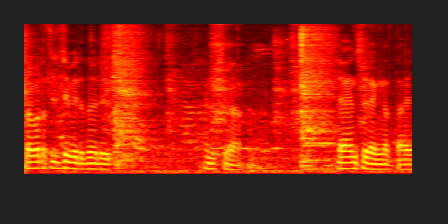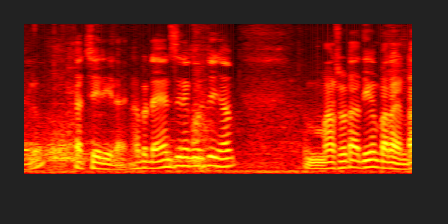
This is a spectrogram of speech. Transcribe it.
പ്രവർത്തിച്ച് വരുന്നൊരു മനുഷ്യനാണ്. ഡാൻസ് രംഗത്തായാലും കച്ചേരിയിലായാലും. അപ്പോൾ ഡാൻസിനെ കുറിച്ച് ഞാൻ മാഷോട് അധികം പറയണ്ട.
